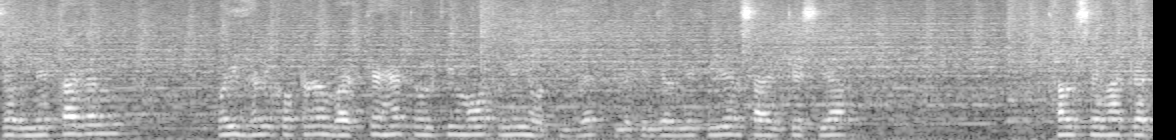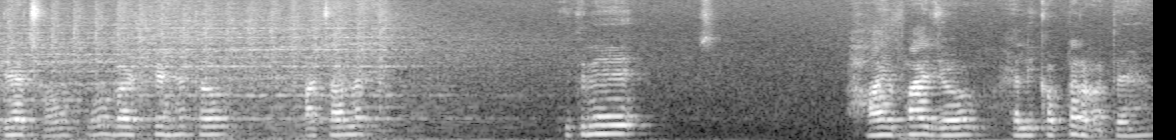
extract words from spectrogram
जब नेतागण कोई हेलीकॉप्टर में बैठते हैं तो उनकी मौत नहीं होती है, लेकिन जब न्यूक्लियर साइंटिस्ट या थल सेना के अध्यक्ष हों, वो बैठते हैं तो अचानक इतने हाई फाई जो हेलीकॉप्टर होते हैं,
